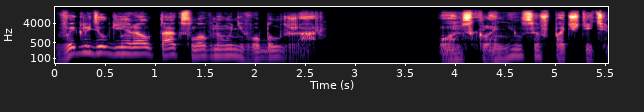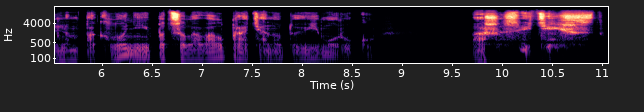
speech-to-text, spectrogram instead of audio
Выглядел генерал так, словно у него был жар. Он склонился в почтительном поклоне и поцеловал протянутую ему руку. «Ваше святейшество!»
